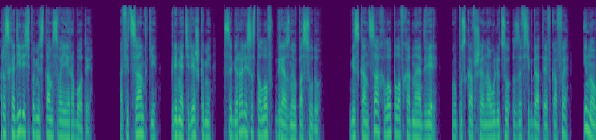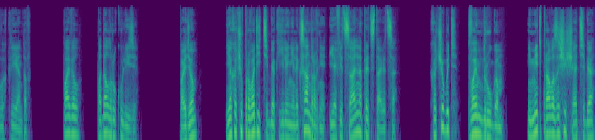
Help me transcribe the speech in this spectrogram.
расходились по местам своей работы. Официантки, гремя тележками, собирали со столов грязную посуду. Без конца хлопала входная дверь, выпускавшая на улицу завсегдатые в кафе и новых клиентов. Павел подал руку Лизе. «Пойдем. Я хочу проводить тебя к Елене Александровне и официально представиться. Хочу быть твоим другом, иметь право защищать тебя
